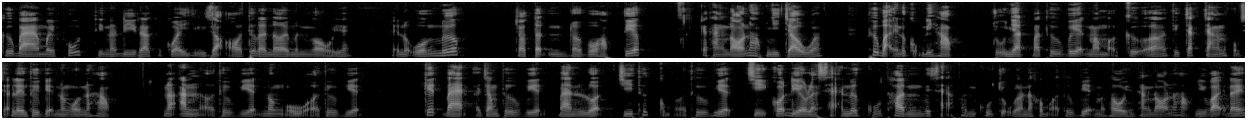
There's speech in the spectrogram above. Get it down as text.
Cứ 30 phút thì nó đi ra cái quầy dự giỏ, Tức là nơi mình ngồi ấy Để nó uống nước cho tịnh rồi vô học tiếp cái thằng đó nó học như châu á. Thứ bảy nó cũng đi học. Chủ nhật mà thư viện mà mở cửa thì chắc chắn nó cũng sẽ lên thư viện nó ngồi nó học. Nó ăn ở thư viện, nó ngủ ở thư viện. Kết bạn ở trong thư viện, bàn luận, tri thức cũng ở thư viện. Chỉ có điều là xả nước cú thân với xả phân cú trụ là nó không ở thư viện mà thôi. Thằng đó nó học như vậy đấy.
